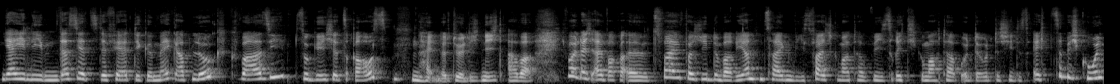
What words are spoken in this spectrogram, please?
Ja, ihr Lieben, das ist jetzt der fertige Make-up-Look quasi. So gehe ich jetzt raus. Nein, natürlich nicht, aber ich wollte euch einfach äh, zwei verschiedene Varianten zeigen, wie ich es falsch gemacht habe, wie ich es richtig gemacht habe und der Unterschied ist echt ziemlich cool.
